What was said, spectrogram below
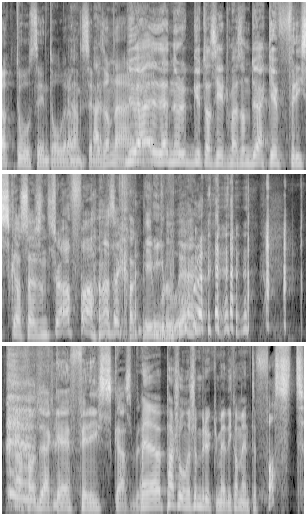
laktoseintoleranse, liksom. Det er, du er, det er når gutta sier til meg sånn Du er ikke frisk, altså. Så er jeg sånn Ja, faen, altså, Jeg kan ikke gi blod, jeg. Du er ikke frisk, Asbjørn. Eh, Personer som bruker medikamenter fast.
